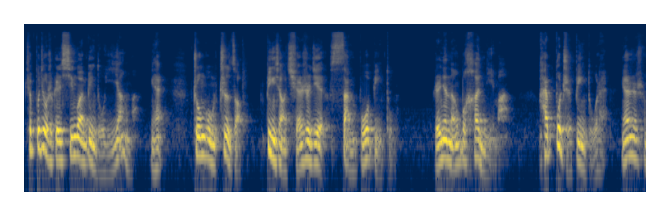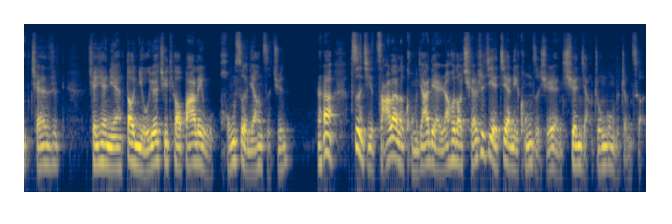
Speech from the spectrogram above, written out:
这不就是跟新冠病毒一样吗？你看，中共制造并向全世界散播病毒，人家能不恨你吗？还不止病毒嘞，你看这是前是前些年到纽约去跳芭蕾舞，红色娘子军，是吧？自己砸烂了孔家店，然后到全世界建立孔子学院，宣讲中共的政策，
